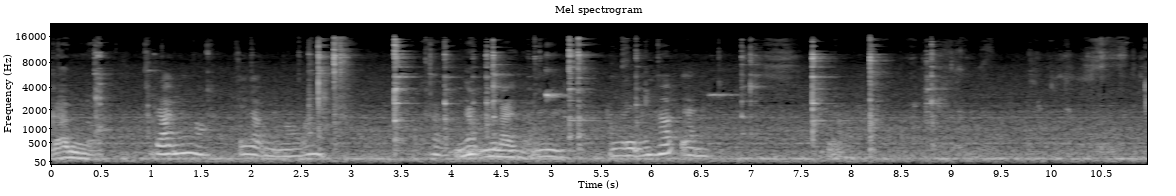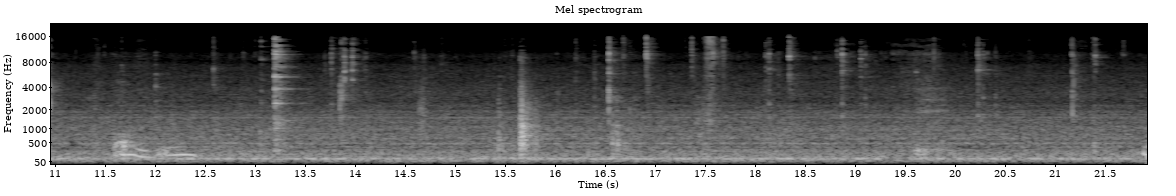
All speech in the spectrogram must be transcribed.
Gân rồi gân nó ngon cái gân này ngon quá nè. Nhấp này Đây nè. Anh liêm mới hớt ra nè. Ừ, ừ. Ừ.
